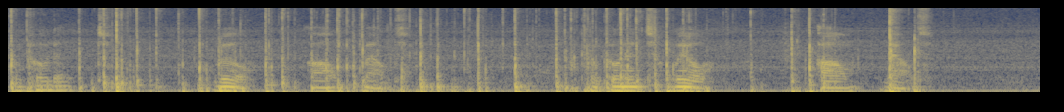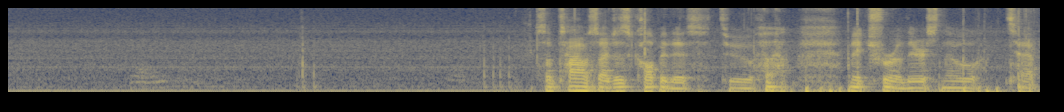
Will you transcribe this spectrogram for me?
component will all mount component will all mount sometimes I just copy this to make sure there's no tap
